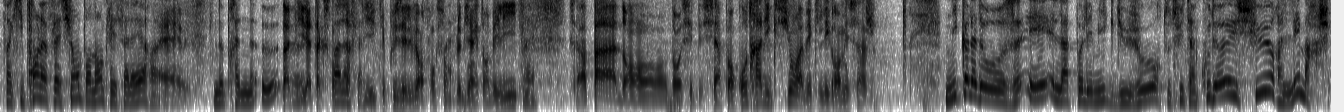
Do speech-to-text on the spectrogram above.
enfin qui prend l'inflation pendant que les salaires euh, eh ne prennent eux. et puis la taxe foncière qui, est plus élevée en fonction que le bien est embelli, ça va pas dans, c'est un peu en contradiction avec les grands messages. Nicolas Dose et la polémique du jour. Tout de suite un coup d'œil sur les marchés.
